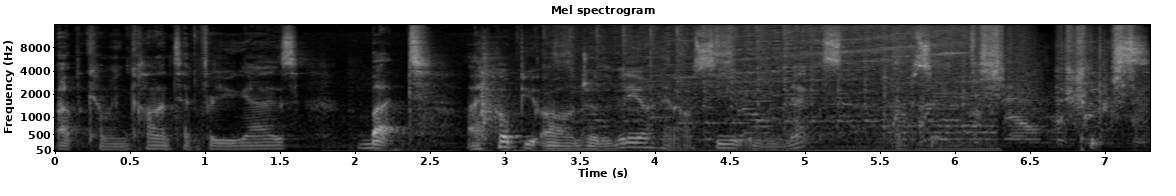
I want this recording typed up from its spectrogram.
upcoming content for you guys. But I hope you all enjoy the video, and I'll see you in the next episode. Peace.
